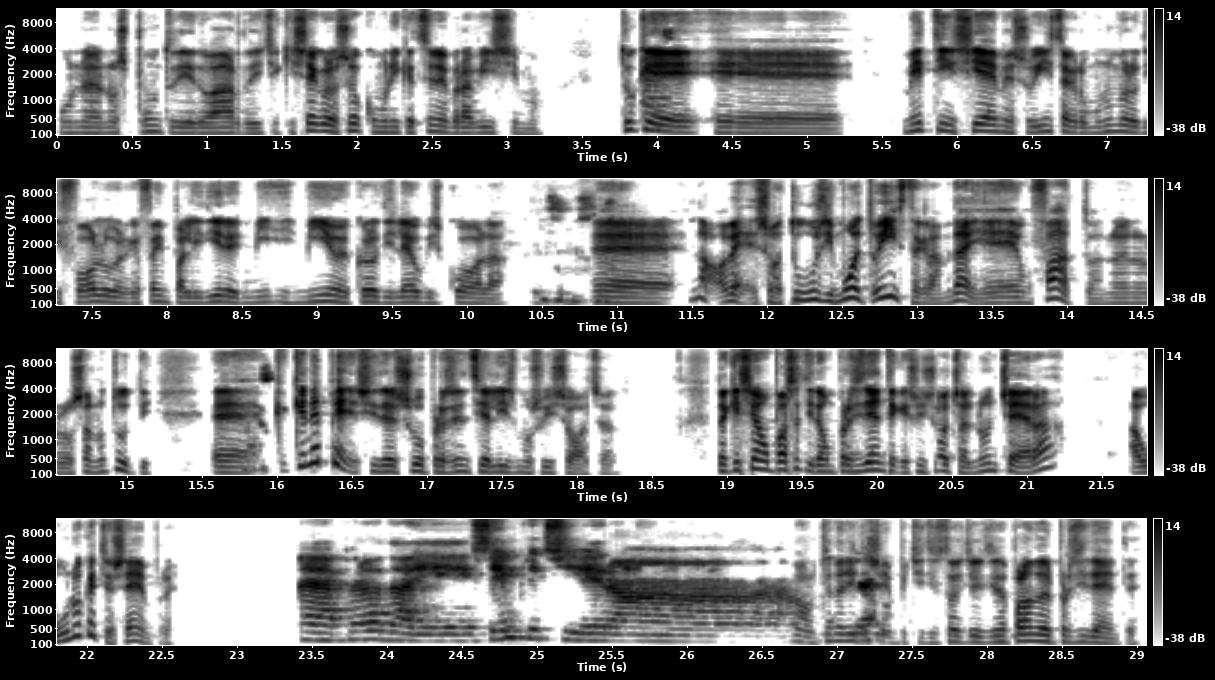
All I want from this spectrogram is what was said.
un, uno spunto di Edoardo, dice chi segue la sua comunicazione è bravissimo. Tu che ah. eh, metti insieme su Instagram un numero di follower che fa impallidire il, mi- il mio e quello di Leo Biscuola. Eh, no, vabbè, insomma, tu usi molto Instagram, dai, è un fatto, non lo sanno tutti. Eh, che, che ne pensi del suo presenzialismo sui social? Perché siamo passati da un presidente che sui social non c'era a uno che c'è sempre. Eh, però dai, semplici era... No, non te ne dico semplici, ti sto, ti sto parlando del presidente.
